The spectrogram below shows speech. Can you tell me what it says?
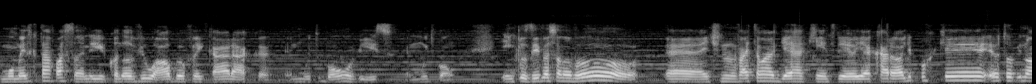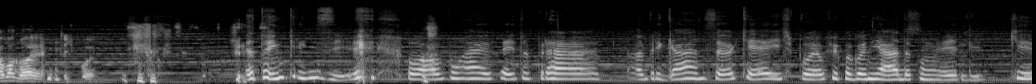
o momento que eu tava passando e quando eu ouvi o álbum, eu falei, caraca, é muito bom ouvir isso, é muito bom. E, inclusive eu só não vou. é, a gente não vai ter uma guerra aqui entre eu e a Carole porque eu tô ouvindo o álbum agora. Tô de boa. Eu tô em crise. O álbum é feito pra abrigar, não sei o que, e tipo, eu fico agoniada com ele. Que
